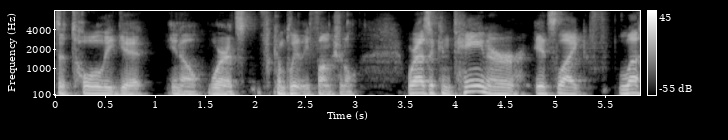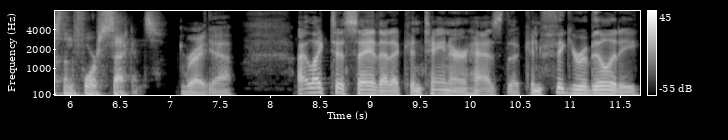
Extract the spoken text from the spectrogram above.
to totally get you know where it's completely functional. Whereas a container, it's like less than four seconds. Right. Yeah. I like to say that a container has the configurability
